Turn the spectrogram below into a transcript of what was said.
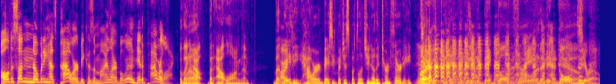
all of a sudden nobody has power because a mylar balloon hit a power line. But like Well- out, but outlawing them. But All right. Ravey, how are basic bitches supposed to let you know they turned thirty? Right. Getting the big gold three and the big gold zero.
